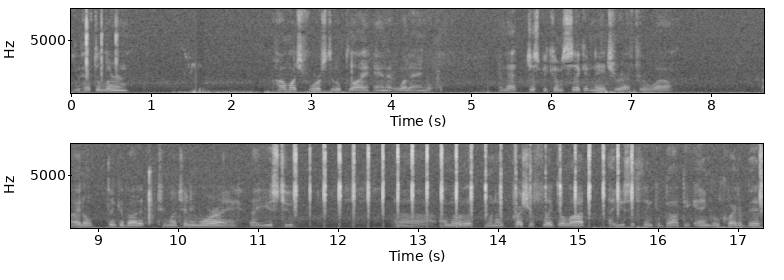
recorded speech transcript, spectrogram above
you have to learn how much force to apply and at what angle. And that just becomes second nature after a while. I don't think about it too much anymore. I, I used to. Uh, I know that when I pressure flaked a lot, I used to think about the angle quite a bit.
